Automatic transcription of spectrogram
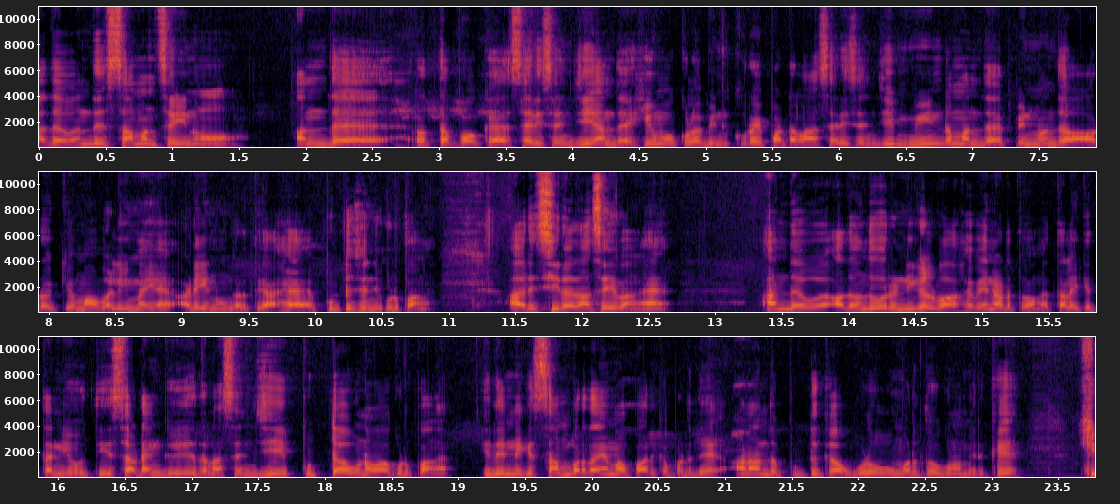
அதை வந்து சமன் செய்யணும். அந்த இரத்தப்போக்கை சரி செஞ்சு அந்த ஹீமோகுளோபின் குறைபாட்டெல்லாம் சரி செஞ்சு மீண்டும் அந்த பெண் வந்து ஆரோக்கியமாக வலிமையை அடையணுங்கிறதுக்காக புட்டு செஞ்சு கொடுப்பாங்க. அரிசியில் தான் செய்வாங்க. அந்த அதை வந்து ஒரு நிகழ்வாகவே நடத்துவாங்க. தலைக்கு தண்ணி ஊற்றி சடங்கு இதெல்லாம் செஞ்சு புட்டை உணவாக கொடுப்பாங்க. இது இன்றைக்கி சம்பிரதாயமாக பார்க்கப்படுது. ஆனால் அந்த புட்டுக்கு அவ்வளோ மருத்துவ குணம் இருக்குது ஹி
